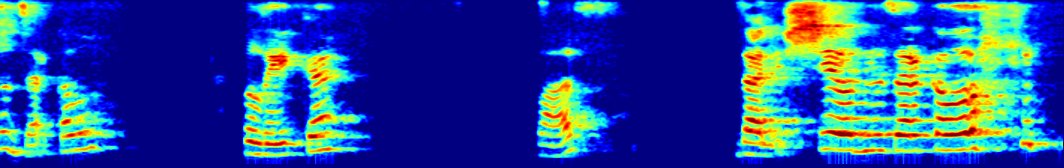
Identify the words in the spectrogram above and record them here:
Тут дзеркало. Велике. Клас. Далі ще одне зеркало.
